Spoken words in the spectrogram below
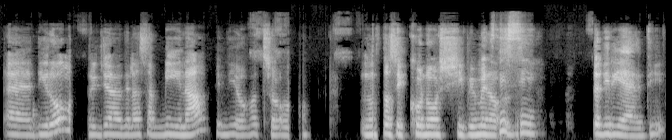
eh, di Roma, sono originaria della Sabina, quindi io faccio non so se conosci più o meno sì, sì. di Rieti,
